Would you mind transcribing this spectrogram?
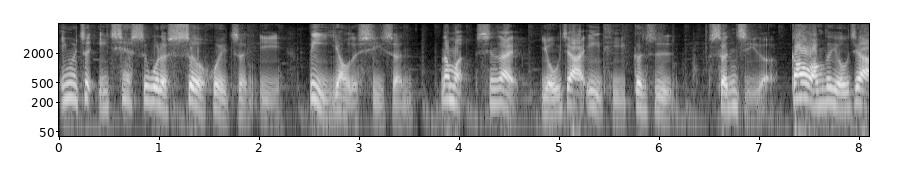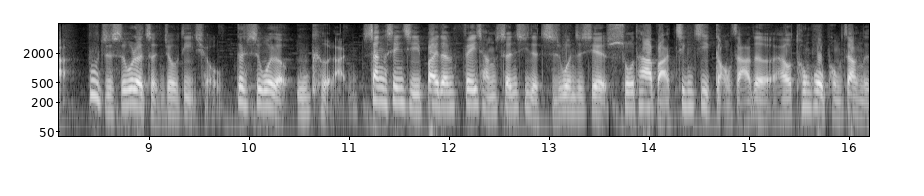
因为这一切是为了社会正义必要的牺牲。那么现在油价议题更是升级了，高昂的油价不只是为了拯救地球，更是为了乌克兰。上个星期，拜登非常生气的质问这些说他把经济搞砸的，还有通货膨胀的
